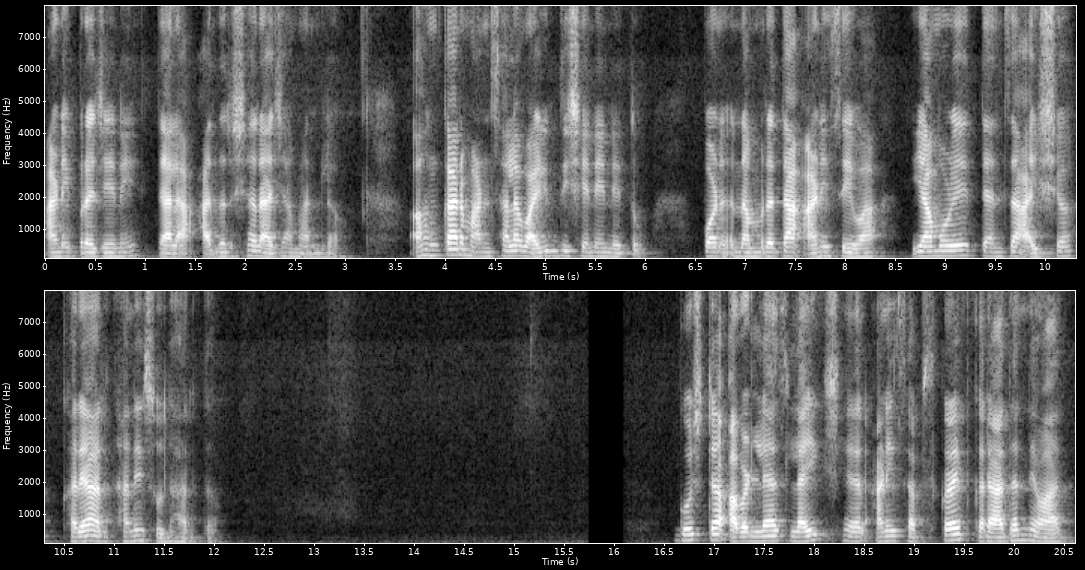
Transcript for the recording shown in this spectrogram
आणि प्रजेने त्याला आदर्श राजा मानलं. अहंकार माणसाला वाईट दिशेने नेतो. पण नम्रता आणि सेवा यामुळे त्यांचं आयुष्य खऱ्या अर्थाने सुधारतं. गोष्ट आवडल्यास लाईक शेअर आणि सबस्क्राईब करा. धन्यवाद.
